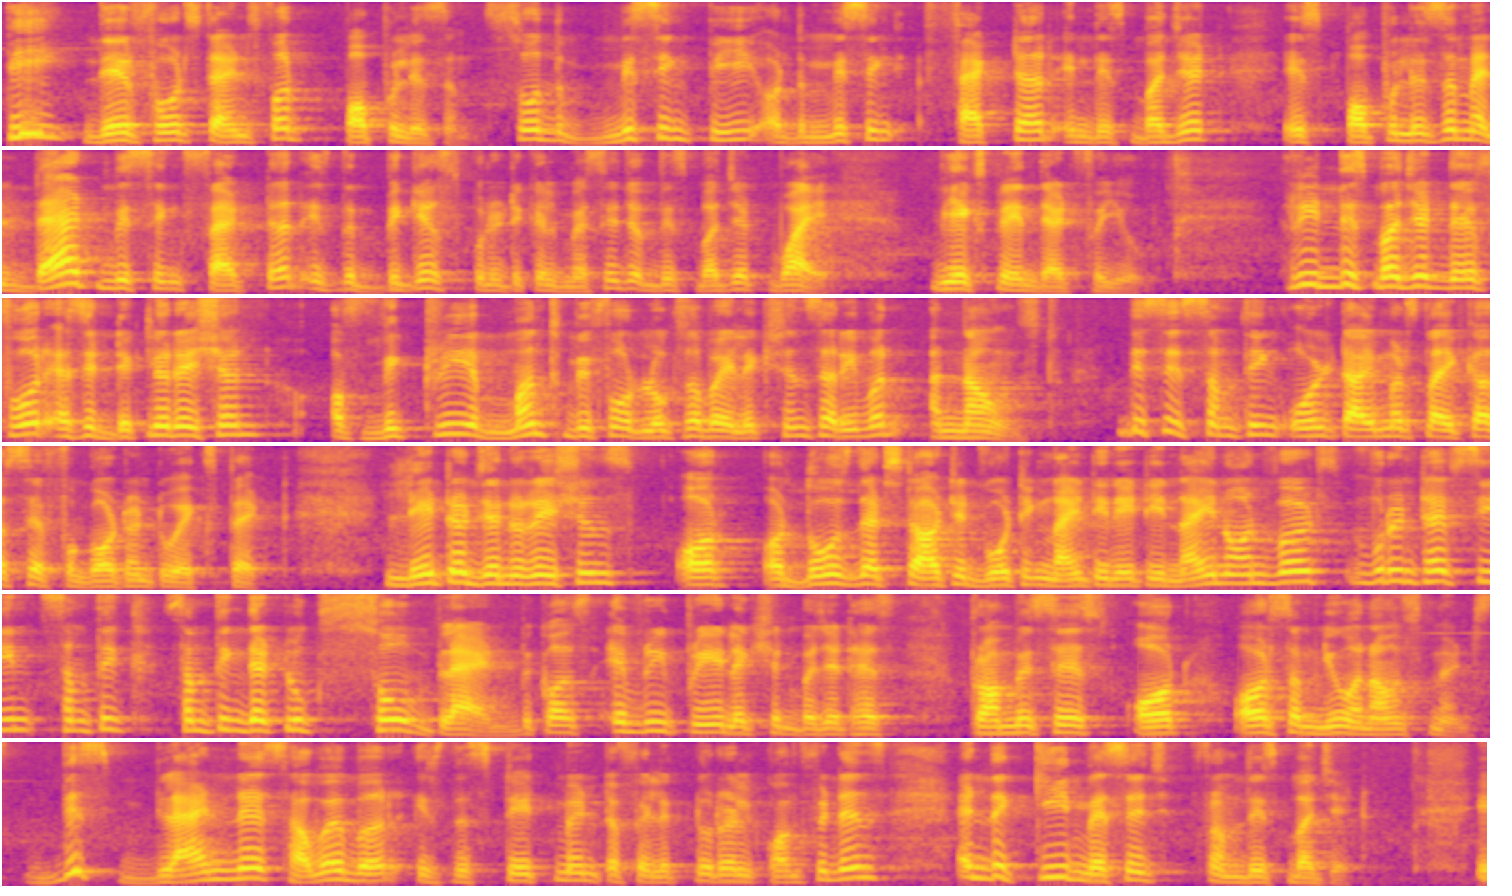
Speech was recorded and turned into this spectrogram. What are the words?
P therefore stands for populism. So the missing P or the missing factor in this budget is populism and that missing factor is the biggest political message of this budget. Why? We explain that for you. Read this budget therefore as a declaration of victory a month before Lok Sabha elections are even announced. This is something old timers like us have forgotten to expect. Later generations or, or those that started voting 1989 onwards wouldn't have seen something, something that looks so bland because every pre-election budget has promises or, or some new announcements. This blandness, however, is the statement of electoral confidence and the key message from this budget.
